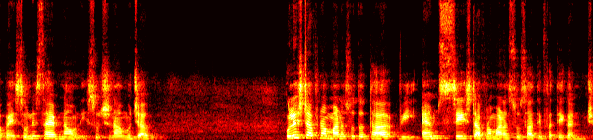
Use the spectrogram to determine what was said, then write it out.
અભય સોની સાહેબ નાઓની સૂચના મુજબ પોલીસ સ્ટાફના માણસો તથા વીએમસી સ્ટાફના માણસો સાથે ફતેગંજ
